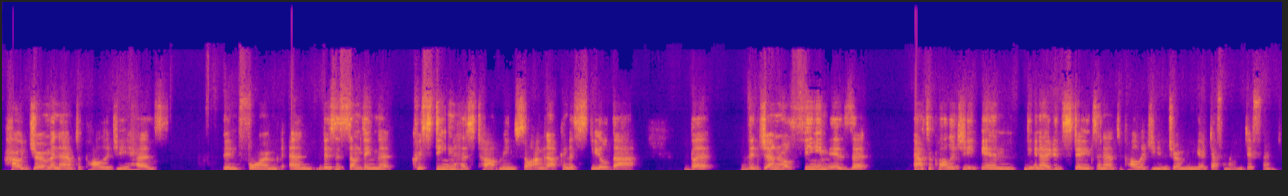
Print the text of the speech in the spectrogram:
how German anthropology has been formed. And this is something that Christine has taught me, so I'm not going to steal that. But the general theme is that anthropology in the United States and anthropology in Germany are definitely different.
